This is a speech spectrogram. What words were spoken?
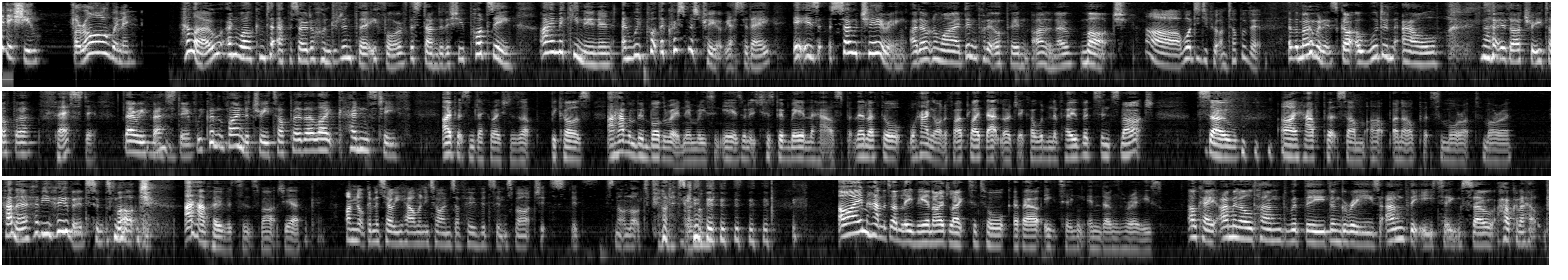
standard issue for all women. Hello, and welcome to episode 134 of the Standard Issue Podzine. I'm Mickey Noonan, and we put the Christmas tree up yesterday. It is so cheering. I don't know why I didn't put it up in, I don't know, March. Ah, what did you put on top of it? At the moment, it's got a wooden owl. that is our tree topper. Festive. Very festive. We couldn't find a tree topper, they're like hen's teeth. I put some decorations up because I haven't been bothering in recent years when it's just been me in the house. But then I thought, well, hang on, if I applied that logic, I wouldn't have hovered since March. So I have put some up and I'll put some more up tomorrow. Hannah, have you hoovered since March? I have hovered since March, yeah. okay. I'm not going to tell you how many times I've hoovered since March. It's it's it's not a lot to be honest. guys. I'm Hannah Dunleavy and I'd like to talk about eating in dungarees. Okay, I'm an old hand with the dungarees and the eating, so how can I help?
